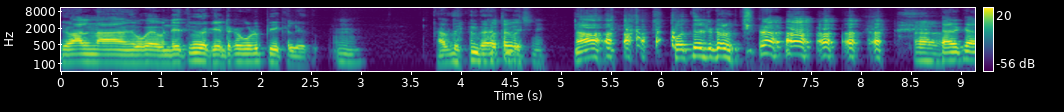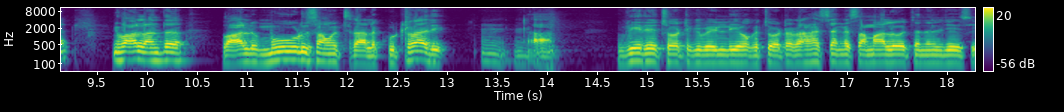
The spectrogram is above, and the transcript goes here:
ఇవాళ నా ఒక నెత్తి మీద ఒక ఎంటక కూడా పీకలేదు. అర్థమైందా? కొత్త ఎంటకలు వచ్చిన కనుక వాళ్ళంతా వాళ్ళు మూడు సంవత్సరాల కుట్ర అది. ఉమ్, ఉమ్, ఆ, వేరే చోటికి వెళ్ళి ఒక చోట రహస్యంగా సమాలోచనలు చేసి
